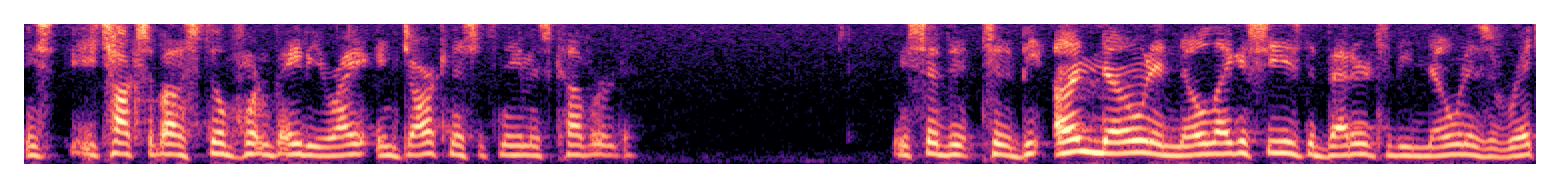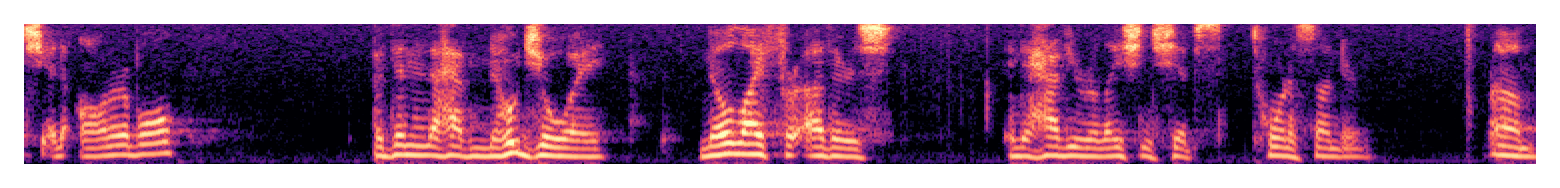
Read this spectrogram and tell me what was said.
He's, he talks about a stillborn baby, right? In darkness, its name is covered. He said that to be unknown and no legacy is the better to be known as rich and honorable, but then to have no joy, no life for others, and to have your relationships torn asunder. Um,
